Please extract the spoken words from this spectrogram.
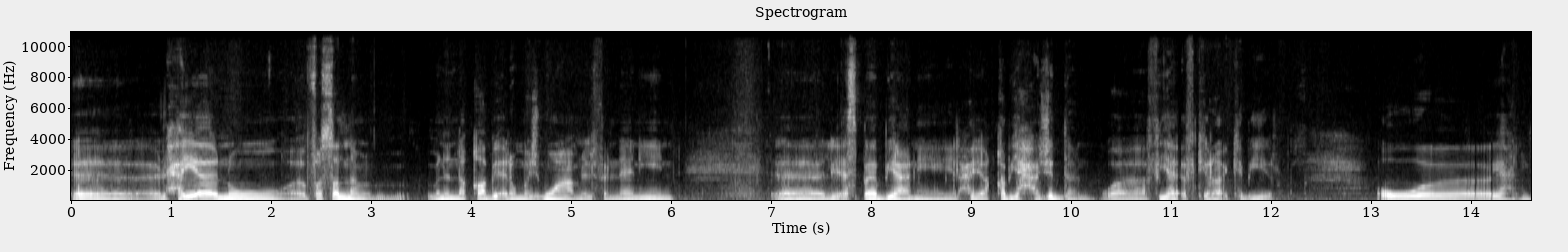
آه الحقيقة إنه فصلنا من النقابة أنا ومجموعة من الفنانين. آه لأسباب يعني الحقيقة قبيحة جدا وفيها افتراء كبير. ويعني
